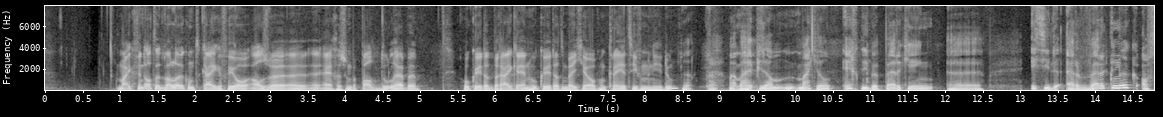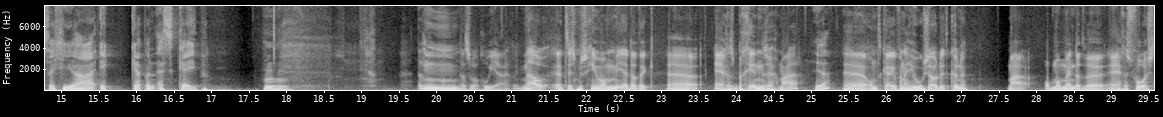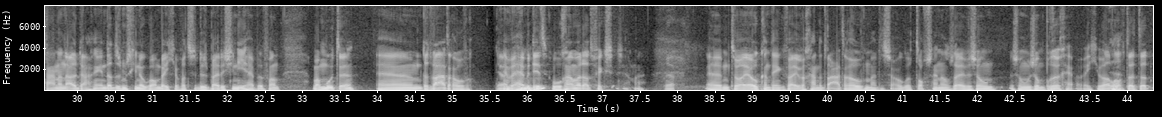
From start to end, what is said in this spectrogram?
Maar ik vind het altijd wel leuk om te kijken van, joh, als we eh, ergens een bepaald doel hebben... Hoe kun je dat bereiken en hoe kun je dat een beetje op een creatieve manier doen? Ja. Maar, maar heb je dan, maak je dan echt die beperking, eh, is die er werkelijk? Of zeg je ja, ik heb een escape? Dat is, wel, Mm. dat is wel goed eigenlijk. Nou, het is misschien wel meer dat ik eh, ergens begin, zeg maar. Ja? eh, om te kijken van hey, hoe zou dit kunnen? Maar op het moment dat we ergens voor staan, een uitdaging, en dat is misschien ook wel een beetje wat ze dus bij de genie hebben, van we moeten ehm, dat water over. Ja. En we hebben dit, hoe gaan we dat fixen, zeg maar. Ja. Ehm, terwijl je ook kan denken van hey, we gaan het water over, maar dat zou ook wel tof zijn als we even zo'n zo'n zo'n brug hebben, weet je wel? Ja. Of dat, dat,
